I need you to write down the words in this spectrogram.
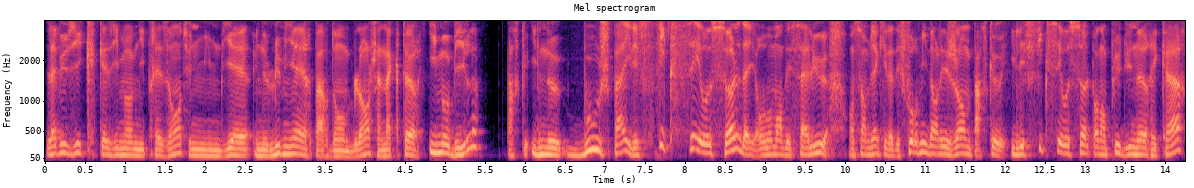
La musique quasiment omniprésente, une lumière, une lumière pardon, blanche, un acteur immobile. Parce qu'il ne bouge pas, il est fixé au sol. D'ailleurs, au moment des saluts, on sent bien qu'il a des fourmis dans les jambes parce qu'il est fixé au sol pendant plus d'une heure et quart.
